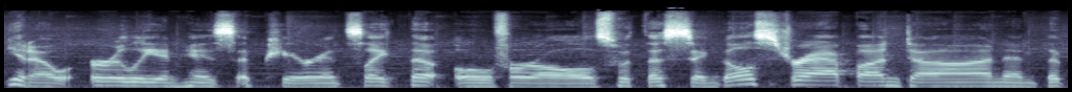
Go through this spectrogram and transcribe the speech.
you know, early in his appearance, like the overalls with the single strap undone and the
